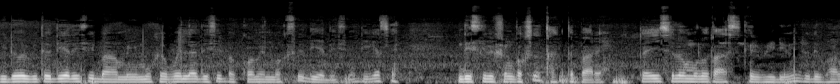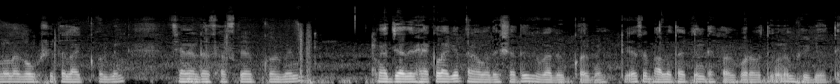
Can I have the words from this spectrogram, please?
ভিডিওর ভিতরে দিয়ে দিছি বা আমি মুখে বইলা দিছি বা কমেন্ট বক্সে দিয়ে দিছি, ঠিক আছে? ডিসক্রিপশন বক্সে থাকতে পারে। তো এই ছিল মূলত আজকের ভিডিও যদি ভালো লাগে অবশ্যই লাইক করবেন চ্যানেলটা সাবস্ক্রাইব করবেন। আর যাদের হ্যাক লাগে তারা আমাদের সাথে যোগাযোগ করবেন। ঠিক আছে? ভালো থাকেন, দেখা হবে পরবর্তী কোনো ভিডিওতে।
